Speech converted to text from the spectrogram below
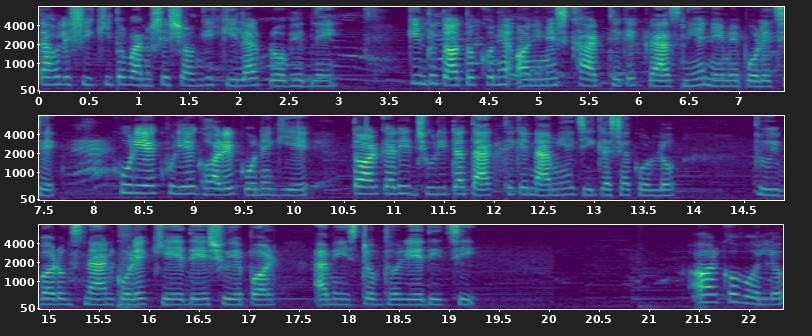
তাহলে শিক্ষিত মানুষের সঙ্গে কিলার প্রভেদ নেই। কিন্তু ততক্ষণে অনিমেষ খাট থেকে ক্রাস নিয়ে নেমে পড়েছে। খুঁড়িয়ে খুঁড়িয়ে ঘরের কোণে গিয়ে তরকারির ঝুড়িটা তাক থেকে নামিয়ে জিজ্ঞাসা করল, তুই বরং স্নান করে খেয়ে দিয়ে শুয়ে পড়। আমি স্টোভ ধরিয়ে দিচ্ছি। অর্ক বলল,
